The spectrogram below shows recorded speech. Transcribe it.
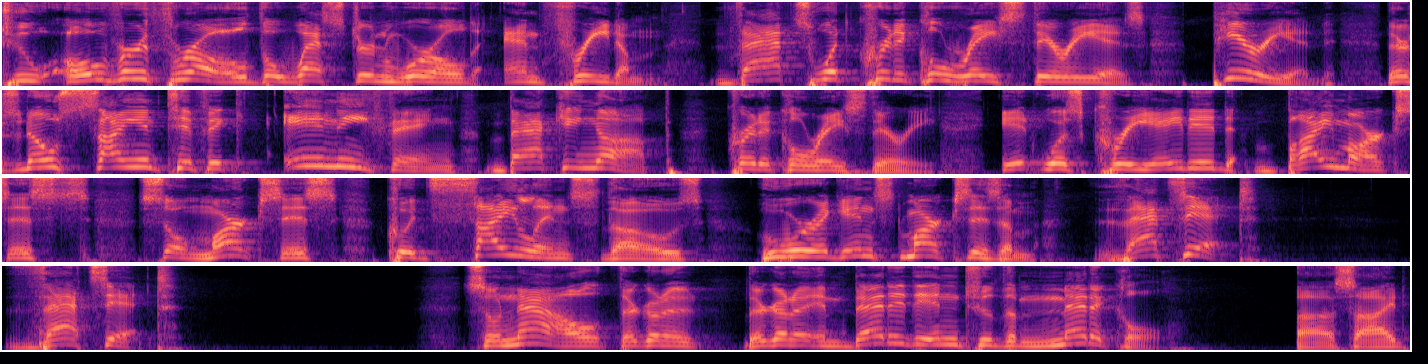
to overthrow the Western world and freedom. That's what critical race theory is. Period. There's no scientific anything backing up critical race theory. It was created by Marxists so Marxists could silence those who were against Marxism. That's it. That's it. So now they're gonna they're gonna embed it into the medical uh, side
